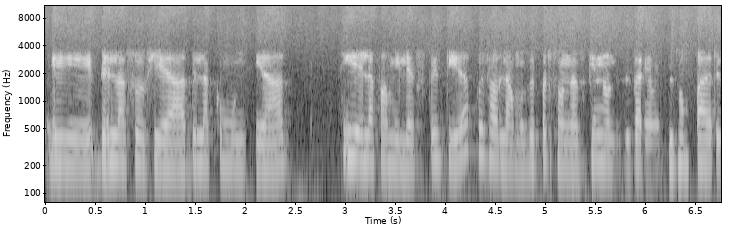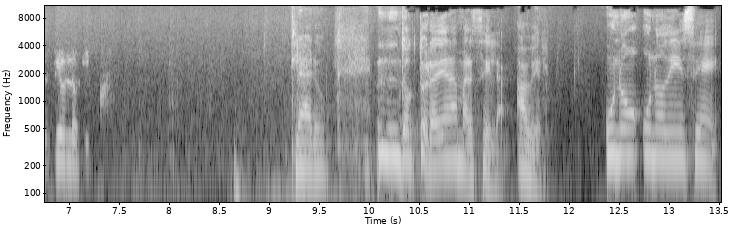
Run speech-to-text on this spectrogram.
eh, de la sociedad, de la comunidad y de la familia extendida, pues hablamos de personas que no necesariamente son padres biológicos. Claro. Mm, doctora Diana Marcela, a ver, uno, uno dice,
